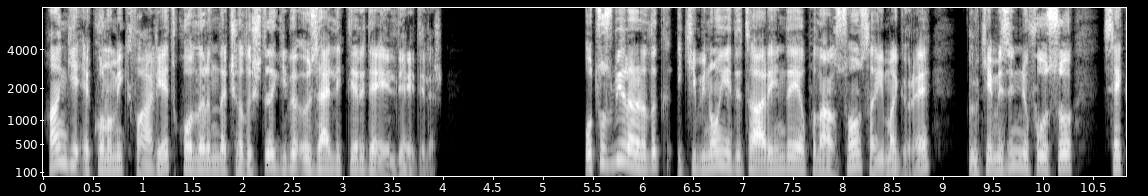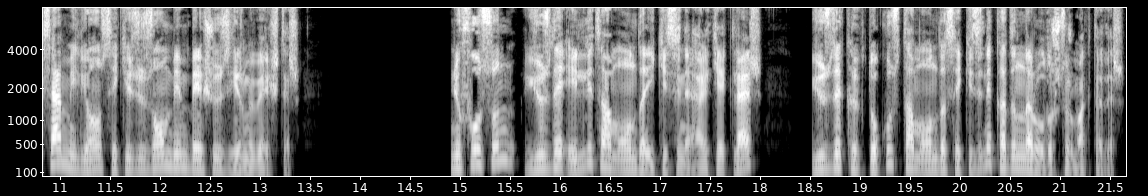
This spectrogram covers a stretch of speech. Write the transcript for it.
hangi ekonomik faaliyet kollarında çalıştığı gibi özellikleri de elde edilir. 31 Aralık 2017 tarihinde yapılan son sayıma göre ülkemizin nüfusu 80 milyon 810 bin 525'tir. Nüfusun %50 tam onda ikisini erkekler, %49 tam onda 8'ini kadınlar oluşturmaktadır.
